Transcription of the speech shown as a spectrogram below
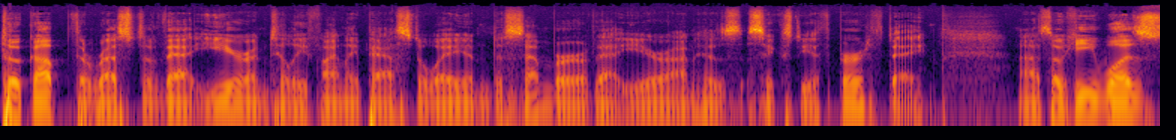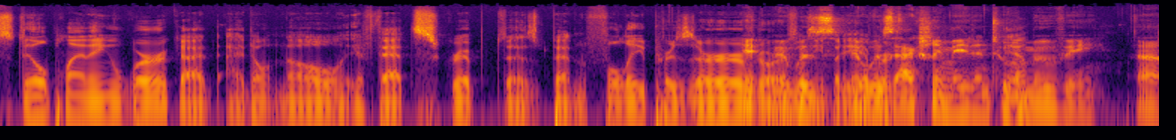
took up the rest of that year until he finally passed away in December of that year on his 60th birthday. Uh, so he was still planning work. I, I don't know if that script has been fully preserved It, or it was anybody it ever. was actually made into Yeah. a movie. Uh,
